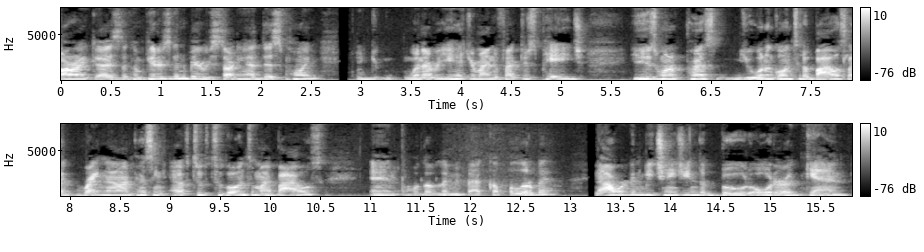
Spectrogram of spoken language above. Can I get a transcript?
Alright guys, the computer is going to be restarting at this point. Whenever you hit your manufacturer's page, you just want to press, you want to go into the BIOS. Like right now I'm pressing F2 to go into my BIOS. And hold up, let me back up a little bit. Now we're going to be changing the boot order again.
